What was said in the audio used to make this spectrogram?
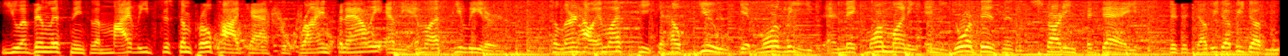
You have been listening to the My Lead System Pro podcast with Brian Fanale and the MLSP leaders. To learn how MLSP can help you get more leads and make more money in your business starting today, visit www.mlsp.com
